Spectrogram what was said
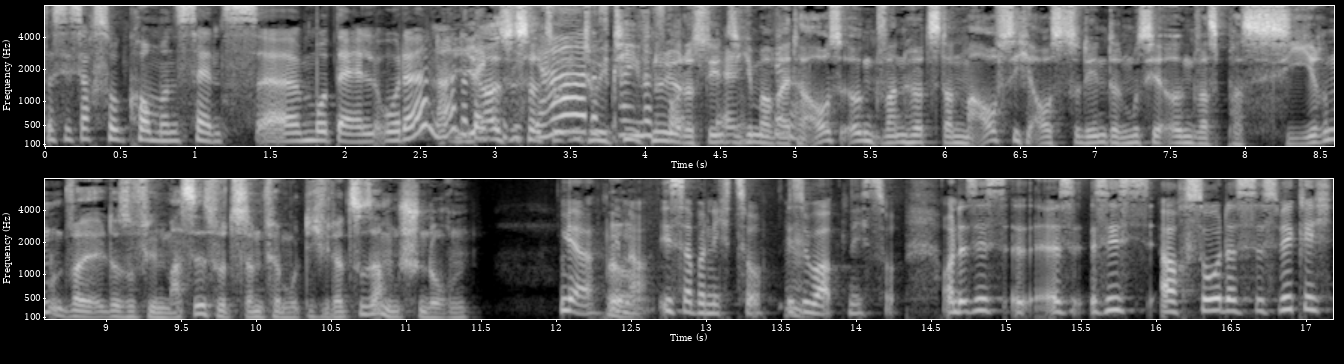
das ist auch so ein Common Sense äh, Modell, oder? Ne? Ja, es ist halt ja, so intuitiv, ne? Ja, das dehnt sich immer genau. weiter aus. Irgendwann hört es dann mal auf, sich auszudehnen, dann muss ja irgendwas passieren und weil da so viel Masse ist, wird es dann vermutlich wieder zusammenschnurren. Ja, ja, genau. Ist aber nicht so. Ist hm. überhaupt nicht so. Und es ist, es, es ist auch so, dass es wirklich,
